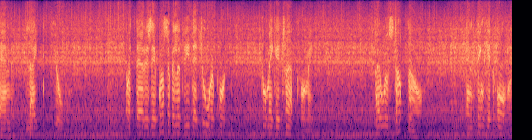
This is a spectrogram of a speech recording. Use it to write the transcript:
and like you. But there is a possibility that you were put to make a trap for me. I will stop now and think it over.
